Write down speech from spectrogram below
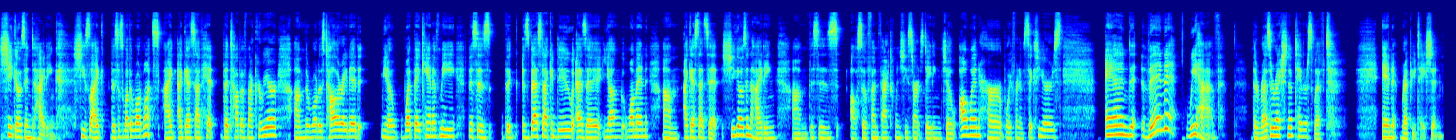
She goes into hiding. She's like, this is what the world wants. I, I guess I've hit the top of my career. Um, the world has tolerated, you know, what they can of me. This is the as best I can do as a young woman. Um, I guess that's it. She goes into hiding. Um, this is also fun fact when she starts dating Joe Alwyn, her boyfriend of six years. And then we have the resurrection of Taylor Swift in Reputation.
